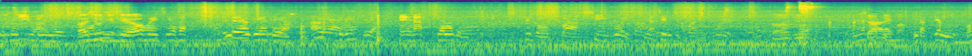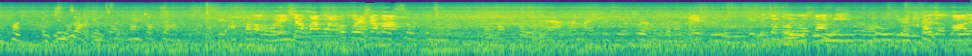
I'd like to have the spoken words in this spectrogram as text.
有鸡排，来收几条我？没吃哈，这边对啊，啊，这边对啊，嘿哈，加那个，这个把四尾，啊，这个是把尾。什么东西？虾饼吗？六点我看，哎，真早，真。早拢足早。他过一下班啊，要过一下班，哎，你赚不五百，开五百嘞，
